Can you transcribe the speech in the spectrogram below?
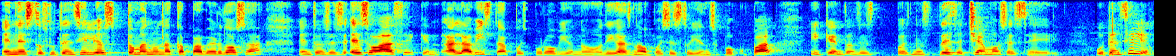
en estos utensilios toman una capa verdosa, entonces eso hace que a la vista, pues por obvio no digas, no, pues esto ya no se puede ocupar y que entonces pues nos desechemos ese utensilio.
